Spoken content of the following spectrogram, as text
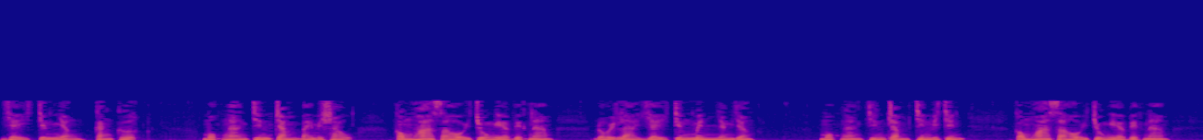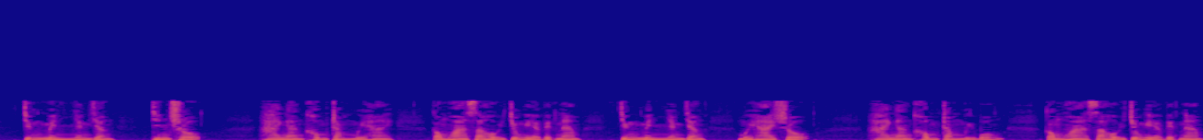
giấy chứng nhận căn cước. 1976, Cộng hòa xã hội chủ nghĩa Việt Nam đổi lại giấy chứng minh nhân dân. 1999, Cộng hòa xã hội chủ nghĩa Việt Nam chứng minh nhân dân chính số. 2012, Cộng hòa xã hội chủ nghĩa Việt Nam chứng minh nhân dân 12 số. 2014, Cộng hòa xã hội chủ nghĩa Việt Nam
